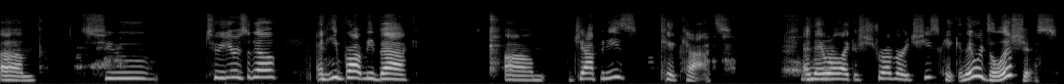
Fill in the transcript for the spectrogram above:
um two two years ago and he brought me back um Japanese Kit Kats. And they were like a strawberry cheesecake and they were delicious.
